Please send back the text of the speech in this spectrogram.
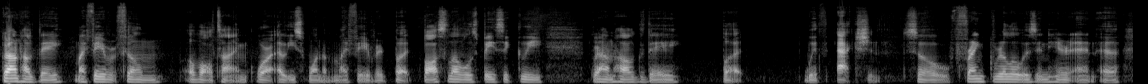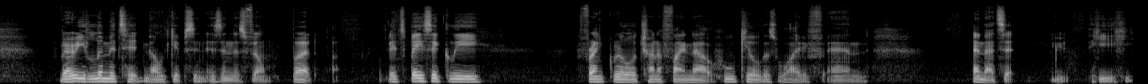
Groundhog Day, my favorite film of all time, or at least one of my favorite. But Boss Level is basically Groundhog Day, but with action. So Frank Grillo is in here, and a very limited Mel Gibson is in this film. But it's basically Frank Grillo trying to find out who killed his wife, and and that's it. You, he, he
